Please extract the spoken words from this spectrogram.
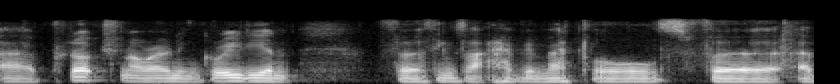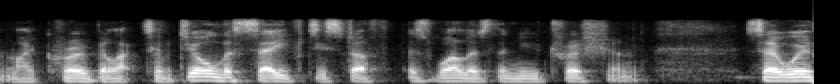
uh, production, our own ingredient for things like heavy metals, for uh, microbial activity, all the safety stuff, as well as the nutrition. So we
